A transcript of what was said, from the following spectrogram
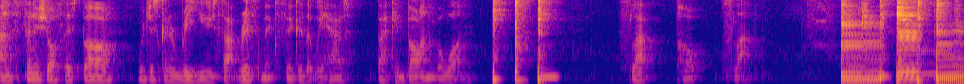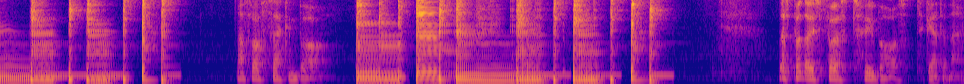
And to finish off this bar, we're just going to reuse that rhythmic figure that we had back in bar number one. Slap, pop, slap. That's our second bar. Let's put those first two bars together now.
